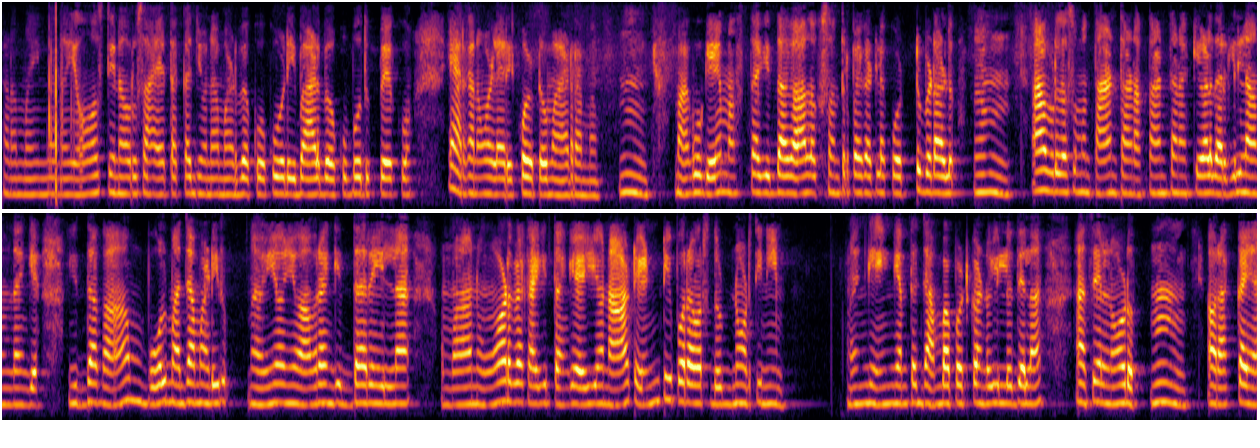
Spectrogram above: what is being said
ಕಣಮ್ಮ ಇನ್ನು ಯೋಸ್ತಿನ ಅವರು ಸಹಾಯ ತಕ್ಕ ಜೀವನ ಮಾಡಬೇಕು, ಕೂಡಿ ಬಾಳಬೇಕು, ಬದುಕಬೇಕು. ಯಾರಿಗಾನ ಒಳ್ಳೆಯವ್ರಿಗೆ ಕೊಟ್ಟು ಮಾಡ್ರಮ್ಮ. ಹ್ಞೂ ಮಗುಗೆ ಮಸ್ತಾಗಿದ್ದಾಗ ಲಕ್ಷಾಂತರ ರೂಪಾಯಿ ಗಟ್ಟಲೆ ಕೊಟ್ಟು ಬಿಡಾಳು. ಹ್ಞೂ ಆ ಹುಡುಗ ಸುಮ್ಮನೆ ತಾಣ್ ತಾಣ ತಾಣ್ ತಾಣ ಕೇಳ್ದಾರ್ಗಿಲ್ಲ ಅಂದಂಗೆ. ಇದ್ದಾಗ ಬೋಲ್ ಮಜಾ ಮಾಡಿರು. ಅಯ್ಯೋ ಅಯ್ಯೋ, ಅವ್ರಂಗೆ ಇದ್ದಾರೆ ಇಲ್ಲ. ಅಮ್ಮ, ನೋಡ್ಬೇಕಾಗಿತ್ತಂಗೆ. ಅಯ್ಯೋ, ನಾ ಟ್ವೆಂಟಿ ಫೋರ್ ಅವರ್ಸ್ ದುಡ್ಡು ನೋಡ್ತೀನಿ. ಹಂಗೆ ಹಿಂಗೆ ಅಂತ ಜಂಬ ಪಟ್ಕೊಂಡು ಇಲ್ಲದೆಲ್ಲ ಆಸೆಯಲ್ಲಿ ನೋಡು. ಹ್ಞೂ ಅವ್ರ ಅಕ್ಕಯ್ಯ,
